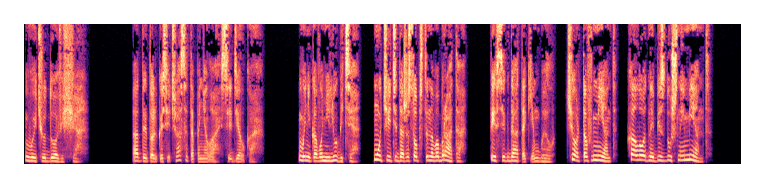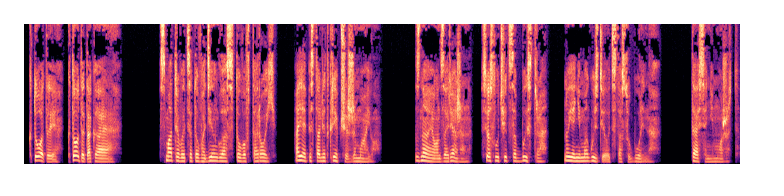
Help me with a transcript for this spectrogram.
Вы чудовище. А ты только сейчас это поняла, сиделка. Вы никого не любите, мучаете даже собственного брата. Ты всегда таким был. Чертов мент, холодный бездушный мент. Кто ты? Кто ты такая? Сматривается то в один глаз, то во второй, а я пистолет крепче сжимаю. Знаю, он заряжен. Все случится быстро, но я не могу сделать Стасу больно. Тася не может,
